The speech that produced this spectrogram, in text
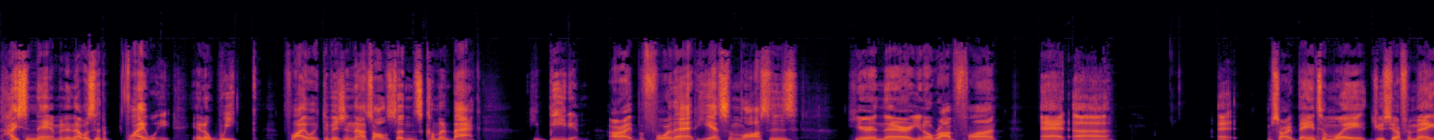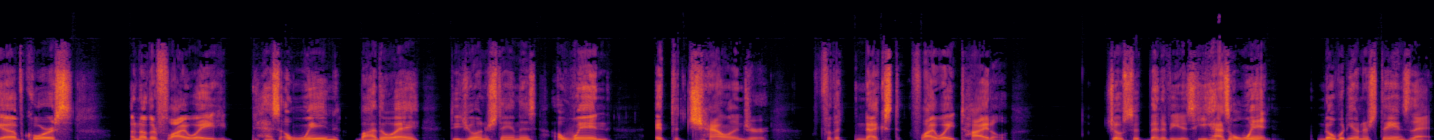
Tyson Nam, and that was at a flyweight in a weak flyweight division. That's all of a sudden it's coming back. He beat him. All right. Before that, he has some losses here and there. You know, Rob Font at uh at I'm sorry, bantamweight, Juicy Omega, of course, another flyweight. He has a win, by the way. Did you understand this? A win at the challenger for the next flyweight title. Joseph Benavidez. He has a win. Nobody understands that.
